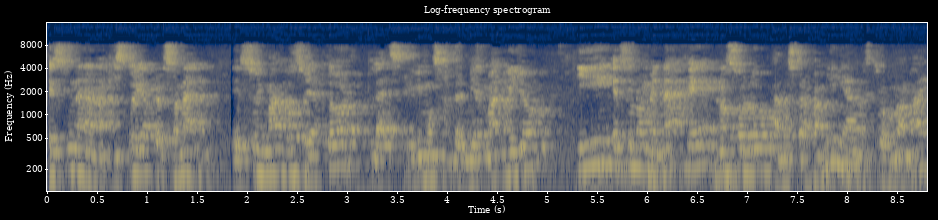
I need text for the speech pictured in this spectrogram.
es una historia personal. Eh, soy mago, soy actor, la escribimos entre mi hermano y yo, y es un homenaje no solo a nuestra familia, a nuestra mamá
